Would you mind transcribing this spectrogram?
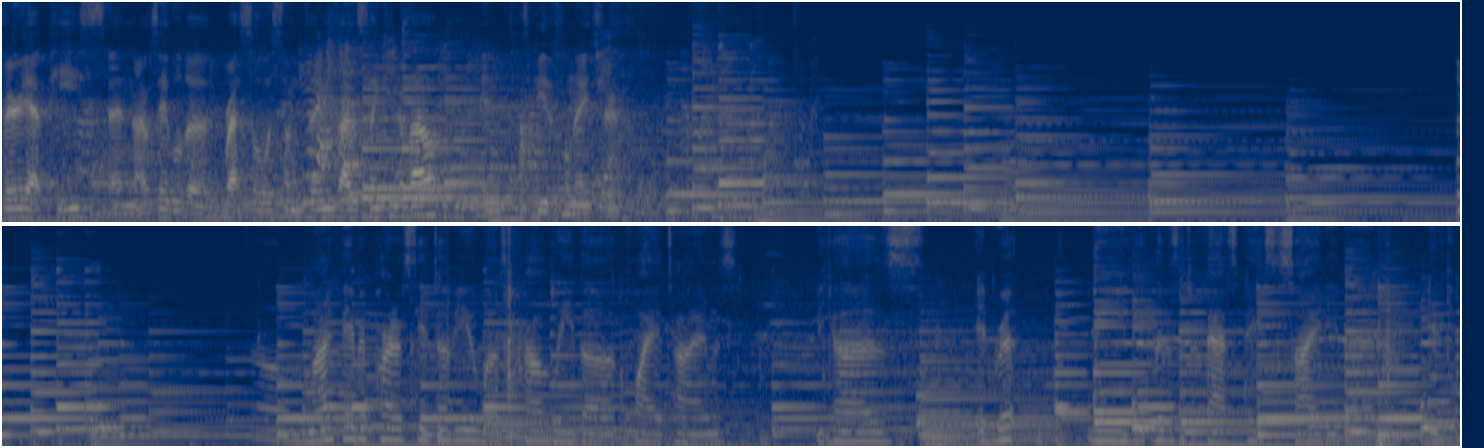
very at peace and I was able to wrestle with some things I was thinking about in His beautiful nature. My favorite part of CFW was probably the quiet times because it re- we live in such a fast-paced society that it can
